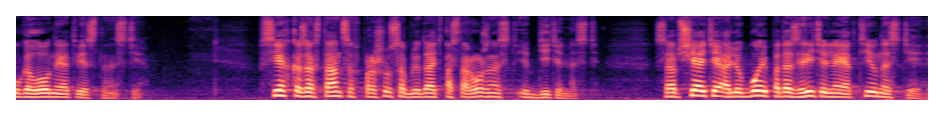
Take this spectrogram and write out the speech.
уголовной ответственности. Всех казахстанцев прошу соблюдать осторожность и бдительность. Сообщайте о любой подозрительной активности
